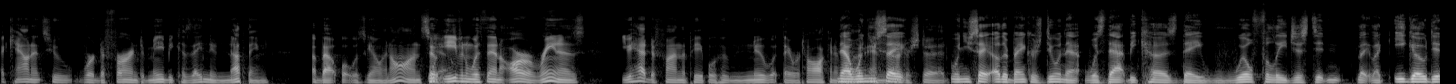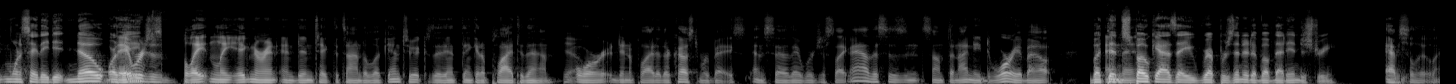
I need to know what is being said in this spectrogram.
accountants who were deferring to me because they knew nothing about what was going on. So Yeah. even within our arenas, you had to find the people who knew what they were talking Now, about. when you and say- understood, when you say other bankers doing that, was that because they willfully just didn't like like ego didn't want to say they didn't know, or they, they, were just blatantly ignorant and didn't take the time to look into it because they didn't think it applied to them Yeah. or it didn't apply to their customer base, and so they were just like, "Ah, this isn't something I need to worry about." but then then- spoke as a representative of that industry. Absolutely.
